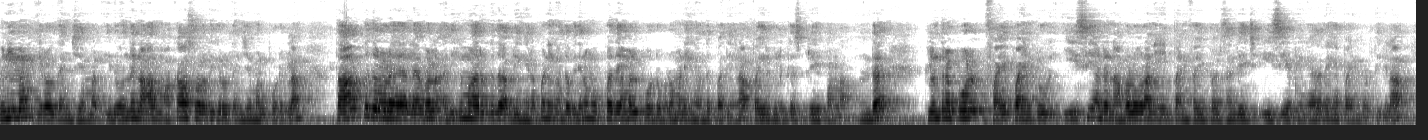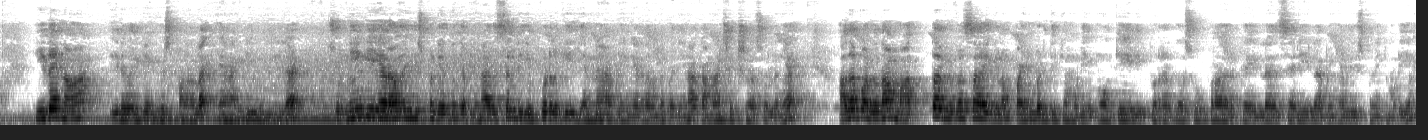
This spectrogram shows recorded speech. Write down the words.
மினிமம் இருபத்தஞ்சி எம்எல் இது வந்து நாலு மக்காசோளத்துக்கு இருபத்தஞ்சி எம்எல் போட்டுக்கலாம். தாக்குதலோட லெவல் அதிகமாக இருக்குது அப்படிங்கிறப்ப நீங்கள் வந்து பார்த்தீங்கன்னா முப்பது எம்எல் போட்டு கூடாமல் நீங்கள் வந்து பார்த்தீங்கன்னா பயிர்களுக்கு ஸ்ப்ரே பண்ணலாம். இந்த கிளிண்ட்ரபோல் five point two EC and novaluron eight point five percentage EC அப்படிங்கிறத நீங்கள் பயன்படுத்திக்கலாம். இதை நான் இது வரைக்கும் யூஸ் பண்ணலை எனக்கு இல்லை. ஸோ நீங்கள் யாராவது யூஸ் பண்ணியிருந்தீங்க அப்படின்னா ரிசல்ட் எப்படி இருக்குது என்ன அப்படிங்கிறத வந்து பார்த்தீங்கன்னா கமெண்ட் செக்ஷனில் சொல்லுங்கள் அதை பார்த்து தான் மற்ற விவசாயிகளும் பயன்படுத்திக்க முடியும். ஓகே இது இப்படி இருக்குது சூப்பராக இருக்குது இல்லை சரியில்லை அப்படிங்கிறத யூஸ் பண்ணிக்க முடியும்.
